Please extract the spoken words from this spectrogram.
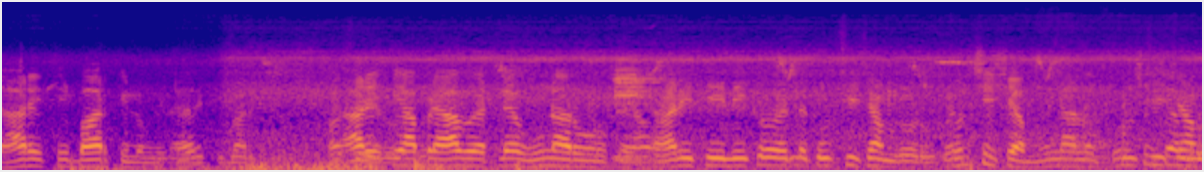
ધારીથી બાર કિલોમીટર. ધારીથી બાર ધારીથી આપણે આવે એટલે ઉના રોડ ઉપર ધારીથી નીકળો એટલે તુલસીશ્યામ રોડ ઉપર. તુલસીશ્યામ ઉનાનો તુલસીશ્યામ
